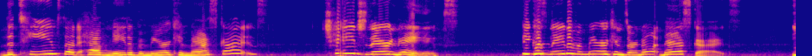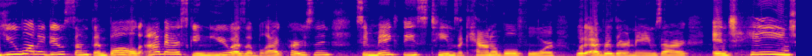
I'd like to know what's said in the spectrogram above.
The teams that have Native American mascots change their names because Native Americans are not mascots you want to do something bold, I'm asking you as a black person to make these teams accountable for whatever their names are and change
